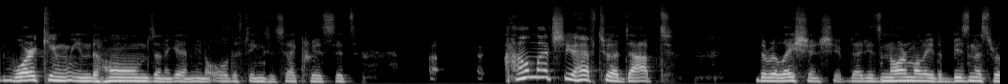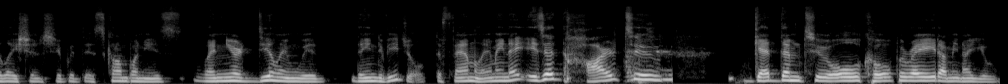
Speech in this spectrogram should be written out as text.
working in the homes, and again, you know, all the things you said, Chris, it's uh, how much you have to adapt the relationship that is normally the business relationship with these companies when you're dealing with the individual, the family. I mean, is it hard to get them to all cooperate? I mean, are you,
